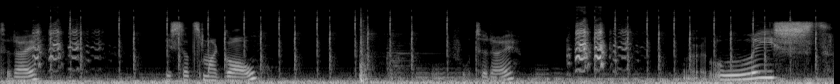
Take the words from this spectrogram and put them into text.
today. At least that's my goal today. Or at least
